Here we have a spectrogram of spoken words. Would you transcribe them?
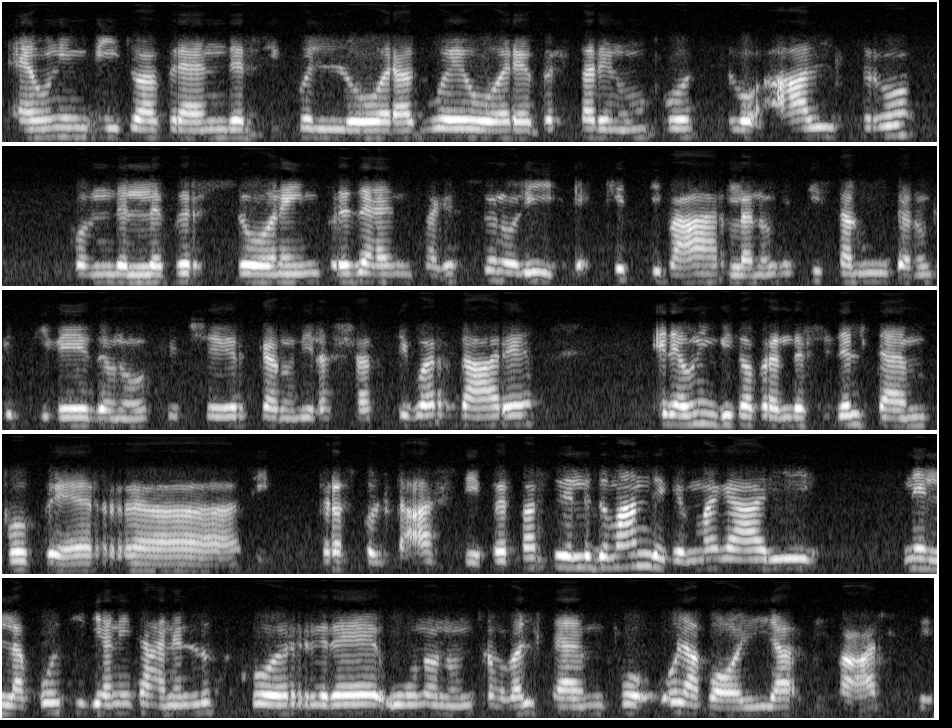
è un invito a prendersi quell'ora, due ore per stare in un posto altro con delle persone in presenza che sono lì e che ti parlano, che ti salutano, che ti vedono, che cercano di lasciarsi guardare. Ed è un invito a prendersi del tempo per, eh, sì, per ascoltarsi, per farsi delle domande che magari nella quotidianità, nello scorrere, uno non trova il tempo o la voglia di farsi.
